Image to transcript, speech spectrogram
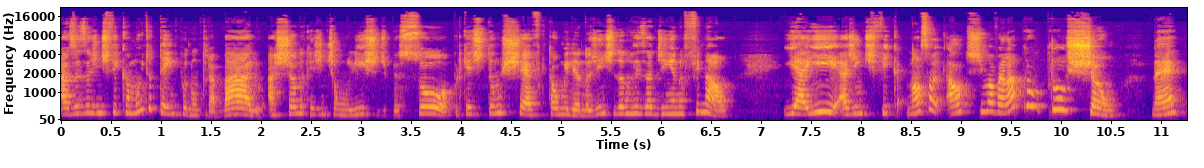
às vezes a gente fica muito tempo num trabalho achando que a gente é um lixo de pessoa, porque a gente tem um chefe que tá humilhando a gente dando risadinha no final. E aí a gente fica. Nossa autoestima vai lá pro, pro chão, né?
